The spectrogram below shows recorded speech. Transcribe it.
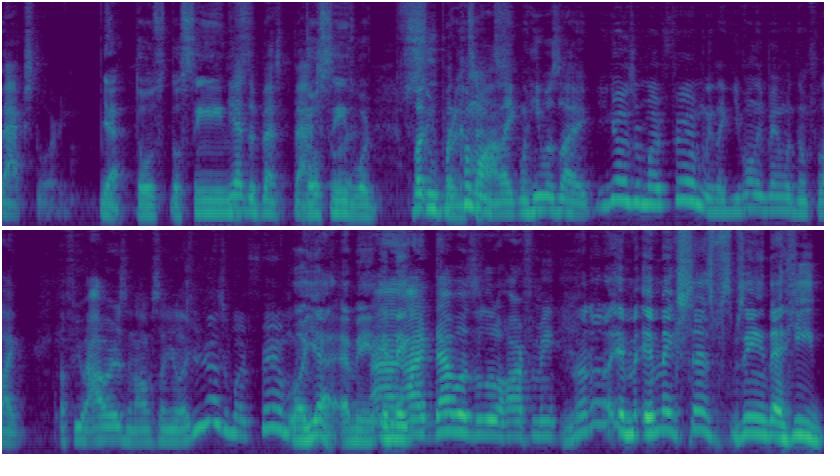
backstory. Yeah, those those scenes. He had the best backstory. those scenes were But super. but come on, like when he was like, "You guys are my family." Like you've only been with them for like a few hours, and all of a sudden you're like, "You guys are my family." well, yeah, I mean, it I, make, I, that was a little hard for me. no, no, no. It, it makes sense seeing that he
